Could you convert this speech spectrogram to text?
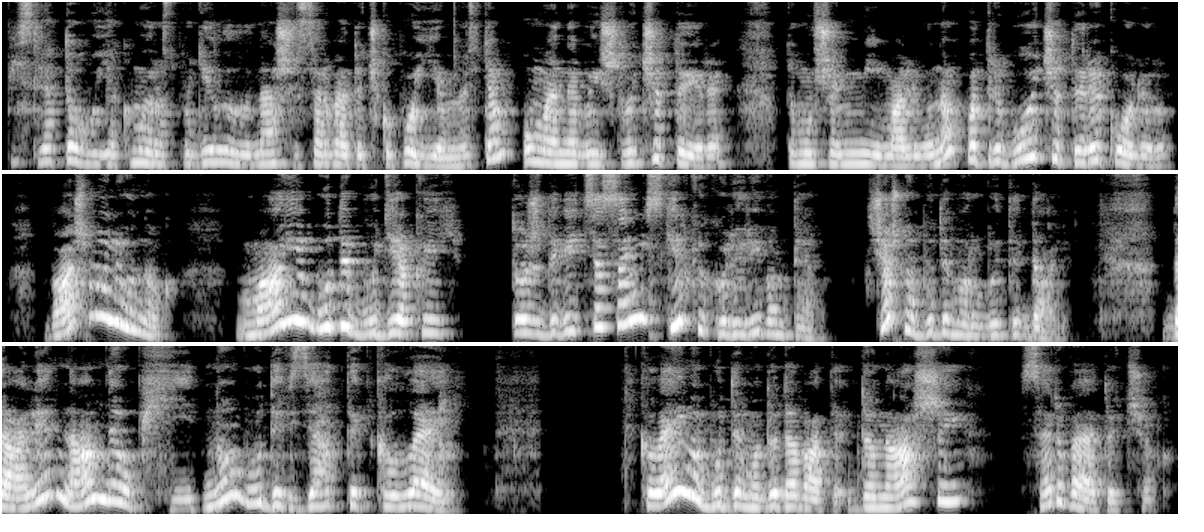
Після того, як ми розподілили нашу серветочку по ємностям, у мене вийшло 4, тому що мій малюнок потребує 4 кольору. Ваш малюнок має бути будь-який. Тож дивіться самі, скільки кольорів вам треба. Що ж ми будемо робити далі? Далі нам необхідно буде взяти клей. Клей ми будемо додавати до наших серветочок.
